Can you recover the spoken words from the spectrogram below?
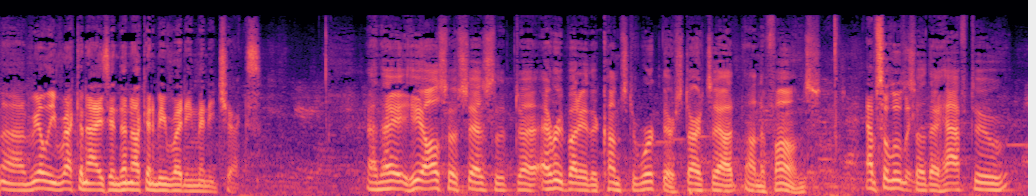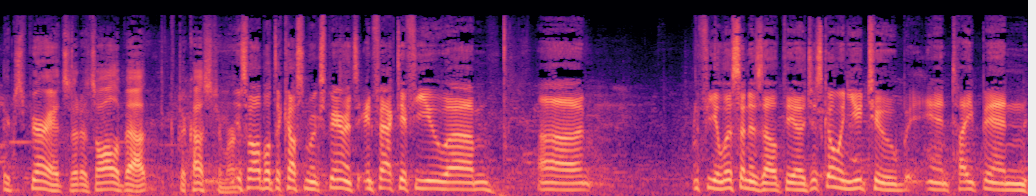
uh, really recognizing they're not going to be writing many checks. And they, he also says that uh, everybody that comes to work there starts out on the phones. Absolutely. So they have to experience that it's all about the customer. It's all about the customer experience. In fact, if you. Um, uh, for your listeners out there, just go on YouTube and type in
